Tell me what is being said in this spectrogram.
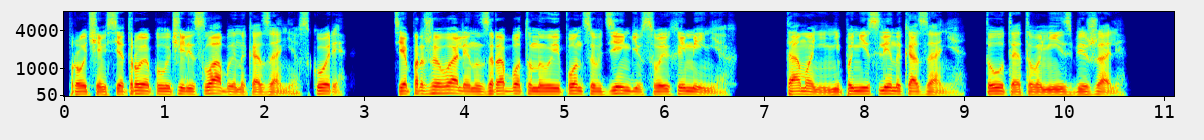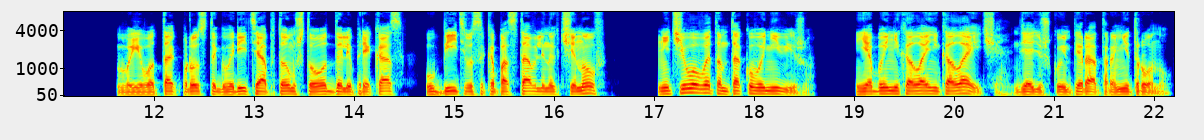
Впрочем, все трое получили слабые наказания вскоре. Те проживали на заработанные у японцев деньги в своих имениях. Там они не понесли наказания. Тут этого не избежали. Вы его так просто говорите об том, что отдали приказ убить высокопоставленных чинов? Ничего в этом такого не вижу. Я бы и Николая Николаевича, дядюшку императора, не тронул.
